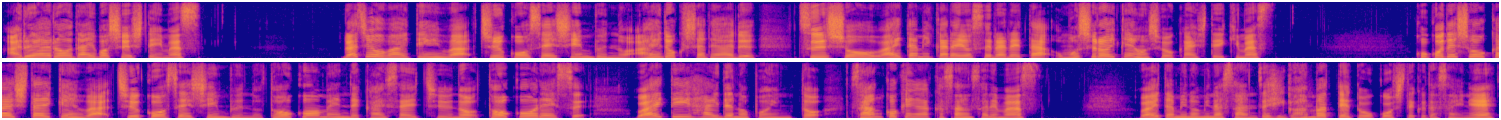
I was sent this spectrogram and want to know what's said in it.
あるあるを大募集しています。ラジオ y ティーンは中高生新聞の愛読者である通称ワイタミから寄せられた面白い意見を紹介していきます。ここで紹介した意見は中高生新聞の投稿面で開催中の投稿レース YT 杯でのポイント3個けが加算されます。ワイタミの皆さんぜひ頑張って投稿してくださいね。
